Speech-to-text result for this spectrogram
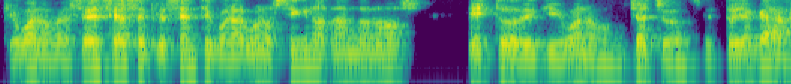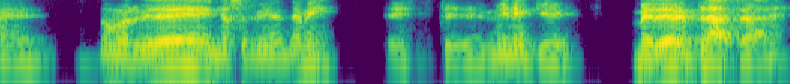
que, bueno, él se hace presente con algunos signos dándonos esto de que, bueno, muchachos, estoy acá, eh, no me olvidé no se olviden de mí. Este, miren que me deben plata, ¿eh?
